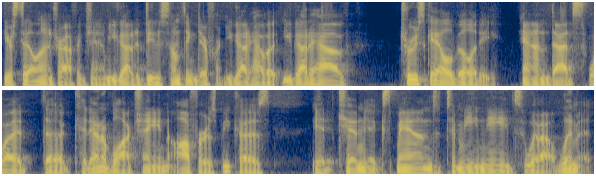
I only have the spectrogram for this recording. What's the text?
you're still in a traffic jam. You got to do something different. You got to have a, you got to have true scalability. And that's what the Kadena blockchain offers because it can expand to meet needs without limit.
